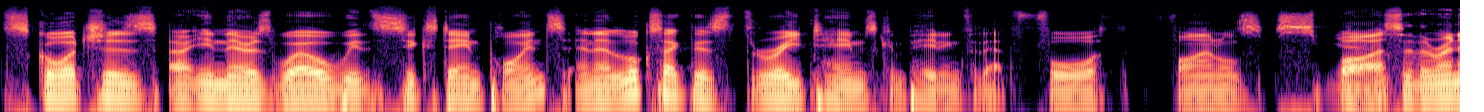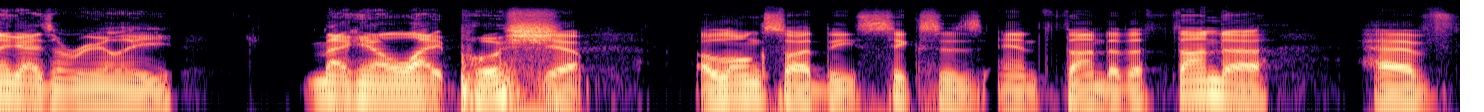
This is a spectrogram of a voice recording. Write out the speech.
Scorchers are in there as well with 16 points, and it looks like there's three teams competing for that fourth finals Yeah, spot. so the Renegades are really making a late push. Yep. Alongside the Sixers and Thunder. The Thunder have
